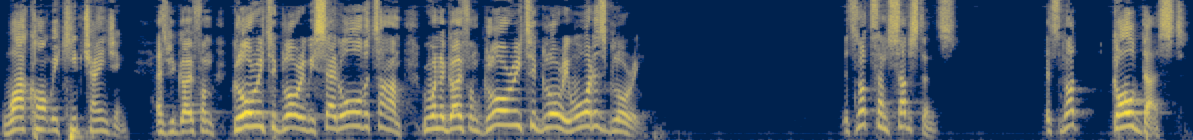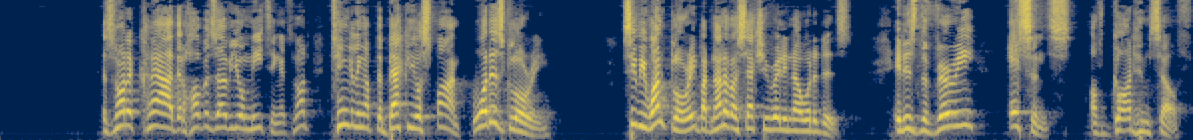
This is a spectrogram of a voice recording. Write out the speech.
why can't we keep changing? As we go from glory to glory, we say it all the time. We want to go from glory to glory. Well, what is glory? It's not some substance. It's not gold dust. It's not a cloud that hovers over your meeting. It's not tingling up the back of your spine. What is glory? See, we want glory, but none of us actually really know what it is. It is the very essence of God himself.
